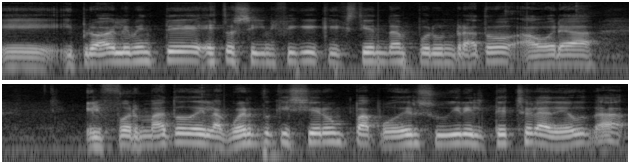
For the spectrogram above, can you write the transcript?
Eh, y probablemente esto signifique que extiendan por un rato ahora el formato del acuerdo que hicieron para poder subir el techo de la deuda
